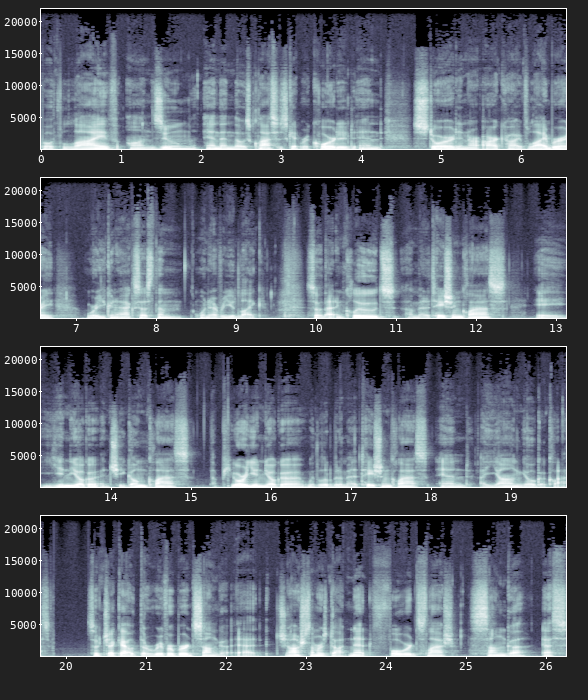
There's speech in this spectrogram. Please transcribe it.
both live on Zoom, and then those classes get recorded and stored in our archive library where you can access them whenever you'd like. So that includes a meditation class, a yin yoga and qigong class, a pure yin yoga with a little bit of meditation class, and a yang yoga class. So check out the Riverbird Sangha at joshsummers.net forward slash Sangha, S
